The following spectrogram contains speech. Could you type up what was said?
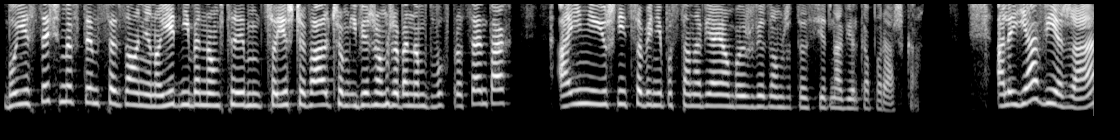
bo jesteśmy w tym sezonie. No jedni będą w tym, co jeszcze walczą i wierzą, że będą w dwóch procentach, a inni już nic sobie nie postanawiają, bo już wiedzą, że to jest jedna wielka porażka. Ale ja wierzę,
